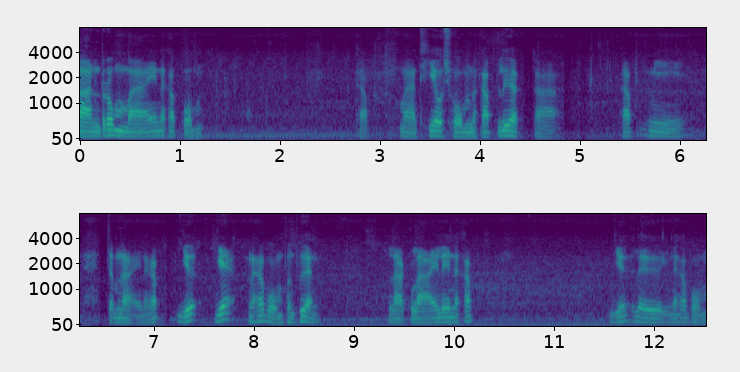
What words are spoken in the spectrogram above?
ลานร่มไม้นะครับผมครับมาเที่ยวชมนะครับเลือกอาครับมีจำหน่ายนะครับ เยอะแยะนะครับผมเพื่อนๆหลากหลายเลยนะครับ เยอะเลยนะครับผม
